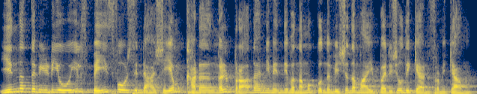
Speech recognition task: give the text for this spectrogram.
ഇന്നത്തെ വീഡിയോയിൽ സ്പേസ് ഫോഴ്സിന്റെ ആശയം ഘടകങ്ങൾ പ്രാധാന്യം എന്നിവ നമുക്കൊന്ന് വിശദമായി പരിശോധിക്കാൻ ശ്രമിക്കാം.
